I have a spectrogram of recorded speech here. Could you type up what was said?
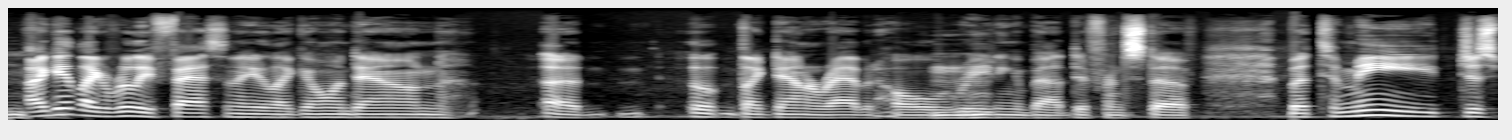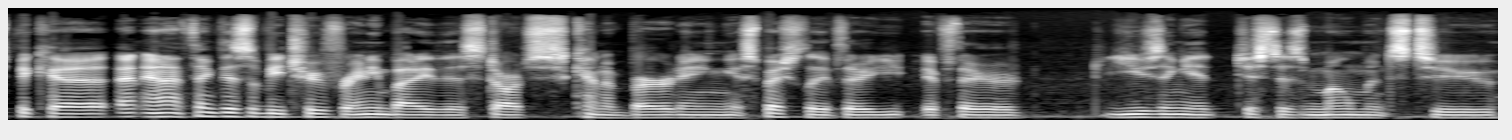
I get like really fascinated like going down uh, like down a rabbit hole reading about different stuff. But to me, just because, and, and I think this will be true for anybody that starts kind of birding, especially if they're if they're using it just as moments to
